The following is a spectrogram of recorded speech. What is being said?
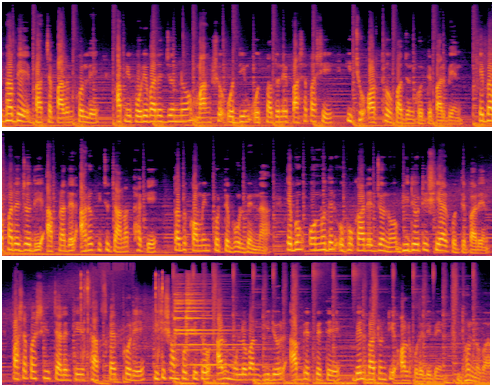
এভাবে বাচ্চা পালন করলে আপনি পরিবারের জন্য মাংস ও ডিম উৎপাদনের পাশাপাশি কিছু অর্থ উপার্জন করতে পারবেন। এ ব্যাপারে যদি আপনাদের আরও কিছু জানার থাকে, তবে কমেন্ট করতে ভুলবেন না এবং অন্যদের উপকারের জন্য ভিডিওটি শেয়ার করতে পারেন। পাশাপাশি চ্যানেলটি সাবস্ক্রাইব করে কৃষি সম্পর্কিত আরও মূল্যবান ভিডিওর আপডেট পেতে বেল বাটনটি অল করে দিবেন। ধন্যবাদ।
